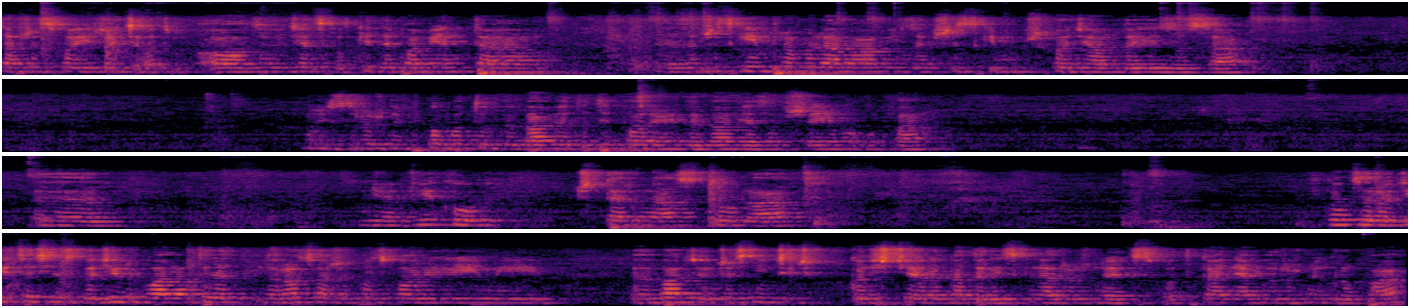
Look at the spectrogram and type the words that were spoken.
zawsze swoje życie od, od dziecka, od kiedy pamiętam. E, Ze wszystkimi problemami, ze wszystkim przychodziłam do Jezusa. No Z różnych kłopotów wybawia, do tej pory mnie wybawia, zawsze Jemu ufam. Nie w wieku 14 lat w końcu rodzice się zgodzili, byłam na tyle dorosła, że pozwolili mi bardziej uczestniczyć w kościele katolickim na różnych spotkaniach, w różnych grupach.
